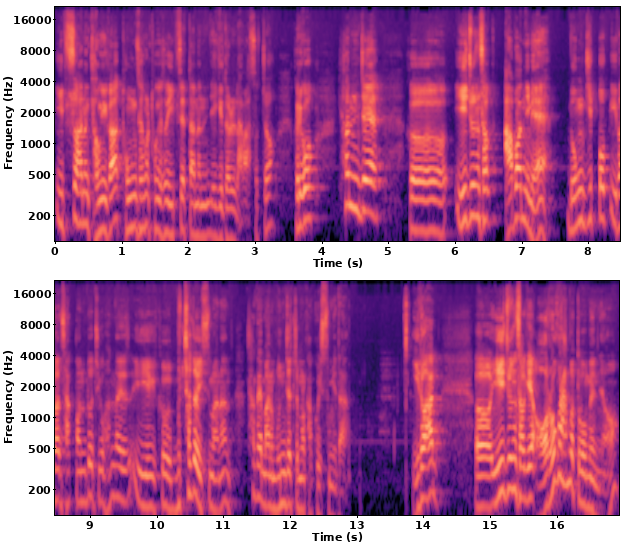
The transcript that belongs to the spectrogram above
입수하는 경위가 동생을 통해서 입수했다는 얘기들 나왔었죠. 그리고 현재 그 이준석 아버님의 농지법 위반 사건도 지금 하나의 이그 묻혀져 있으면은 상당히 많은 문제점을 갖고 있습니다. 이러한 어, 이준석의 어록을 한번 또 보면요.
